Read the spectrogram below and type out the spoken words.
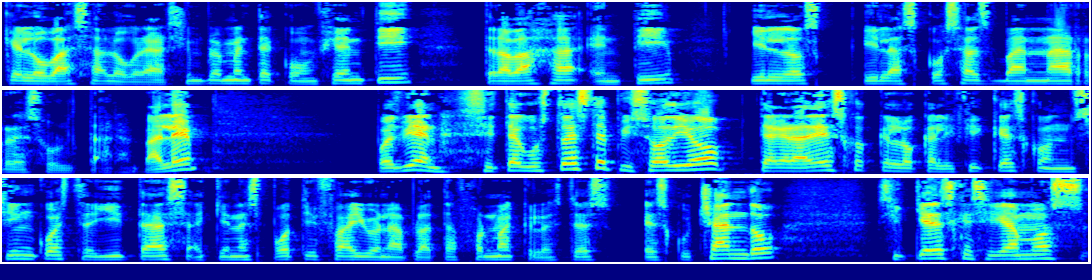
que lo vas a lograr. Simplemente confía en ti, trabaja en ti y, los, y las cosas van a resultar, ¿vale? Pues bien, si te gustó este episodio, te agradezco que lo califiques con cinco estrellitas aquí en Spotify o en la plataforma que lo estés escuchando. Si quieres que sigamos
